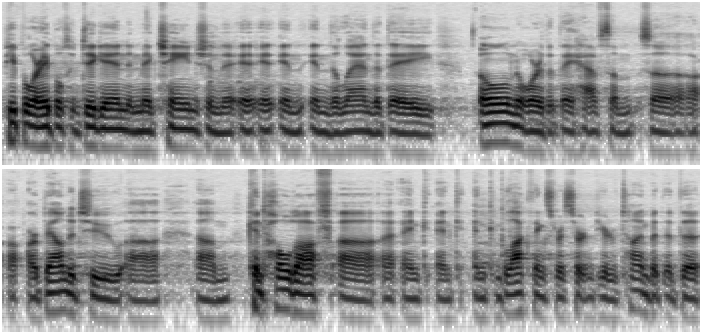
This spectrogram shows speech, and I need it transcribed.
people are able to dig in and make change in the, in, in the land that they own or that they have some, so are, are, bounded to, uh, um, can hold off and, and, and can block things for a certain period of time, but that the,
